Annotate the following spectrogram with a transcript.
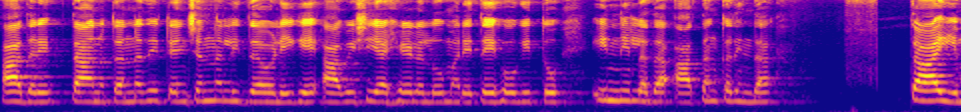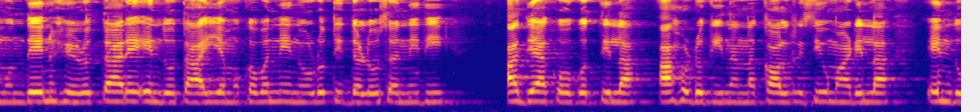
ಆದರೆ ತಾನು ತನ್ನದೇ ಟೆನ್ಷನ್ನಲ್ಲಿದ್ದವಳಿಗೆ ಆ ವಿಷಯ ಹೇಳಲು ಮರೆತೇ ಹೋಗಿತ್ತು. ಇನ್ನಿಲ್ಲದ ಆತಂಕದಿಂದ ತಾಯಿ ಮುಂದೇನು ಹೇಳುತ್ತಾರೆ ಎಂದು ತಾಯಿಯ ಮುಖವನ್ನೇ ನೋಡುತ್ತಿದ್ದಳು ಸನ್ನಿಧಿ. ಅದ್ಯಾಕೋ ಗೊತ್ತಿಲ್ಲ. ಆ ಹುಡುಗಿ ನನ್ನ ಕಾಲ್ ರಿಸೀವ್ ಮಾಡಿಲ್ಲ. ಎಂದು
